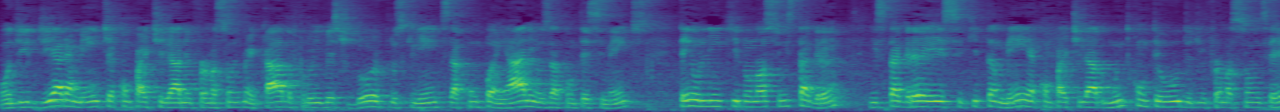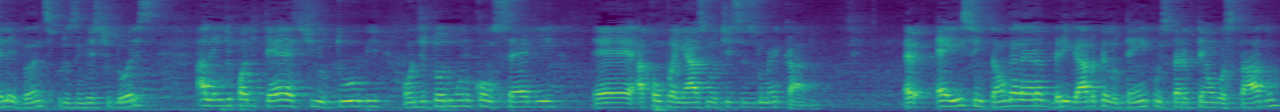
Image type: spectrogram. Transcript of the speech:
onde diariamente é compartilhada informação de mercado para o investidor, para os clientes acompanharem os acontecimentos. Tem o um link no nosso Instagram, Instagram esse que também é compartilhado muito conteúdo de informações relevantes para os investidores, além de podcast, YouTube, onde todo mundo consegue é, acompanhar as notícias do mercado. É, é isso então, galera. Obrigado pelo tempo. Espero que tenham gostado.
